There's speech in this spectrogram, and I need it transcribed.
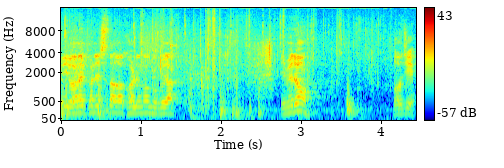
이 연애편지 쓰다가 걸린 건 누구야? 이미룡. 너지?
